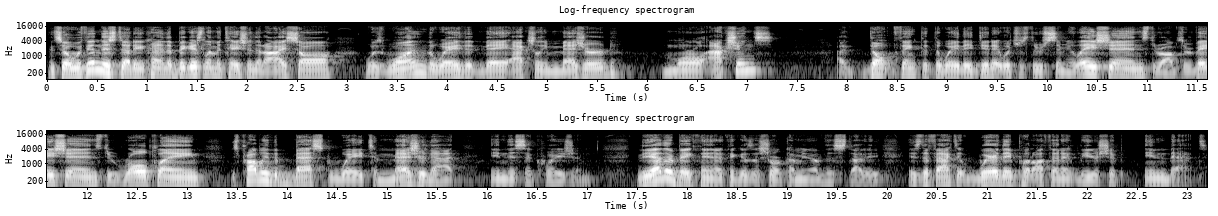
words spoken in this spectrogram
And so within this study, kind of the biggest limitation that I saw was one, the way that they actually measured moral actions. I don't think that the way they did it, which was through simulations, through observations, through role playing, is probably the best way to measure that in this equation. The other big thing I think is a shortcoming of this study is the fact that where they put authentic leadership in that.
